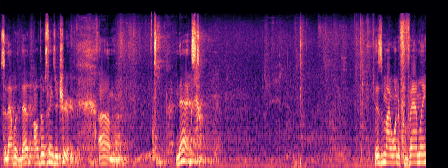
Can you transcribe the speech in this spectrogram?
So that was that. All those things are true. Um, next, this is my wonderful family,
